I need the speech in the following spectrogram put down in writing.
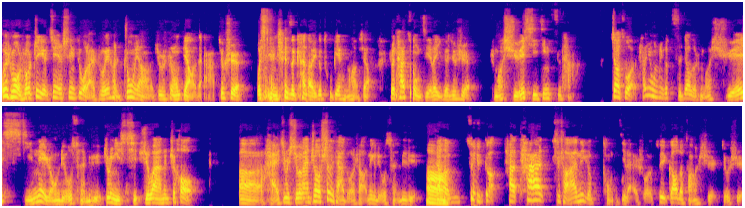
为什么我说这个这件事情对我来说也很重要呢？就是这种表达。就是我前阵子看到一个图片很好笑，就是他总结了一个就是什么学习金字塔，叫做他用那个词叫做什么学习内容留存率，就是你学学完了之后，呃，还就是学完之后剩下多少那个留存率。然后最高，他他至少按那个统计来说，最高的方式就是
